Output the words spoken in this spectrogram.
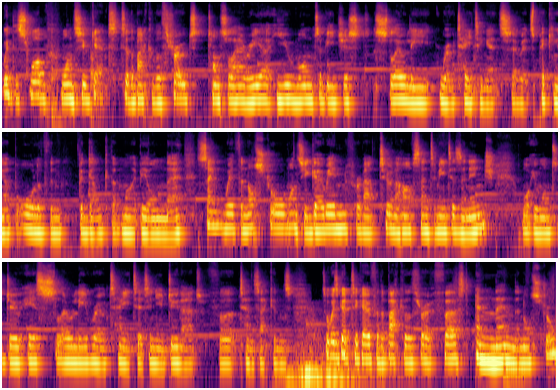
With the swab, once you get to the back of the throat, tonsil area, you want to be just slowly rotating it so it's picking up all of the, the gunk that might be on there. Same with the nostril, once you go in for about two and a half centimeters an inch, what you want to do is slowly rotate it and you do that for 10 seconds. It's always good to go for the back of the throat first and then the nostril.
